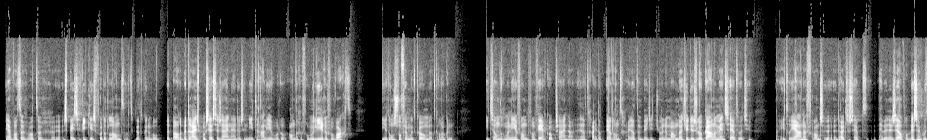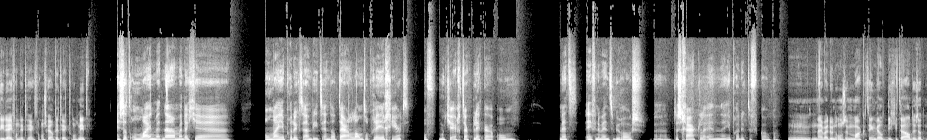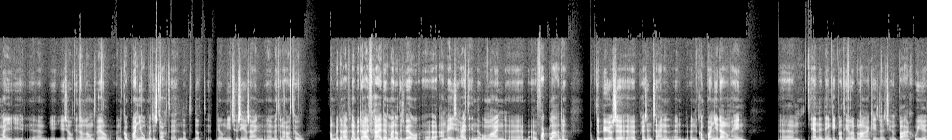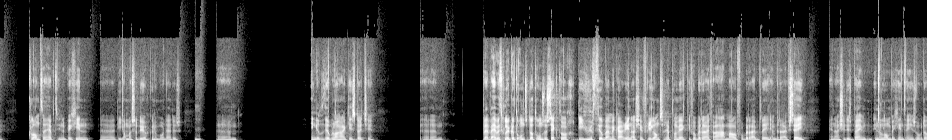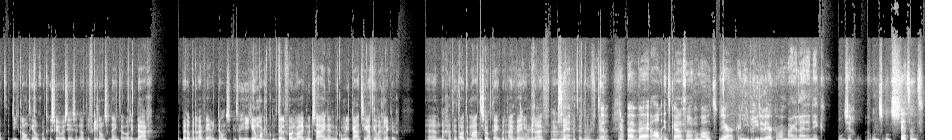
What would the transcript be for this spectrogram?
ja, wat er, wat er uh, specifiek is voor dat land. Dat, dat kunnen bijvoorbeeld bepaalde bedrijfsprocessen zijn. Hè? Dus in Italië worden andere formulieren verwacht die uit onze software moeten komen. Dat kan ook een iets andere manier van, van verkoop zijn. Nou, en dat ga je dat per land ga je dat een beetje tunen. Maar omdat je dus lokale mensen hebt, wat je nou, Italianen, Fransen, Duitsers hebt, hebben daar zelf al best een goed idee van dit werkt voor ons wel, dit werkt voor ons niet. Is dat online met name, dat je online je product aanbiedt en dat daar een land op reageert? Of moet je echt ter plekke om met evenementenbureaus uh, te schakelen en uh, je producten verkopen? Mm, nee, wij doen onze marketing wel digitaal. Dus dat, maar je, je, je, zult in een land wel een campagne op moeten starten. En dat, dat wil niet zozeer zijn uh, met een auto van bedrijf naar bedrijf rijden. Maar dat is wel aanwezigheid in de online vakbladen op de beurzen uh, present zijn. Een, een, campagne daaromheen. Um, en denk ik wat heel erg belangrijk is, dat je een paar goede klanten hebt in het begin uh, die ambassadeur kunnen worden. Hè. Dus um, ik denk dat het heel belangrijk is dat je. Um, wij, hebben het geluk dat, ons, dat onze sector, die huurt veel bij elkaar in. Als je een freelancer hebt, dan werkt die voor bedrijf A, maar ook voor bedrijf B en bedrijf C. En als je dus bij in een land begint en je zorgt dat die klant heel goed geserviced is en dat die freelancer denkt, oh, als ik daar bij dat bedrijf werk, dan zie ik heel makkelijk op mijn telefoon waar ik moet zijn. En mijn communicatie gaat heel erg lekker. Um, dan gaat hij dat automatisch ook tegen bedrijf B en bedrijf C mm, vertellen. vertellen. Ja. wij hadden in het kader van remote werk en hybride werken, waar Marjolein en ik zich ons ontzettend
